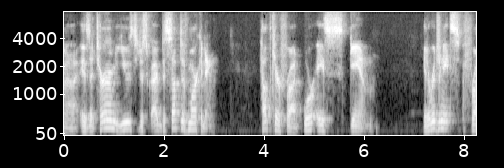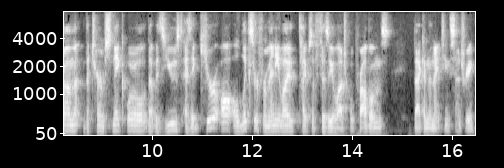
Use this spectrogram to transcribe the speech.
uh, is a term used to describe deceptive marketing, healthcare fraud, or a scam it originates from the term snake oil that was used as a cure all elixir for many types of physiological problems back in the 19th century,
